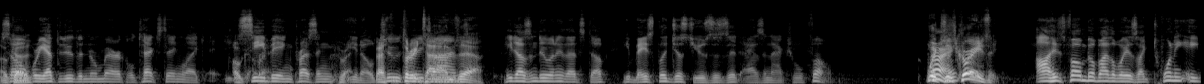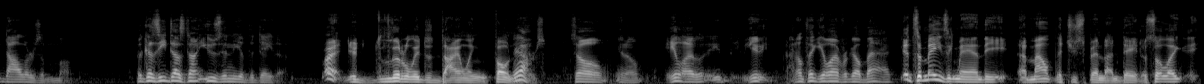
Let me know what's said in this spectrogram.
Okay. So Okay. where you have to do the numerical texting, like C right. being pressing, you know, That's two, three three times, yeah. He doesn't do any of that stuff. He basically just uses it as an actual phone. Which All is crazy. Uh, his phone bill, by the way, is like twenty eight dollars a month because he does not use any of the data. Right. You're literally just dialing phone Yeah. numbers. So you know, he'll, he, he, I don't think he'll ever go back. It's amazing, man, the amount that you spend on data. So, like,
